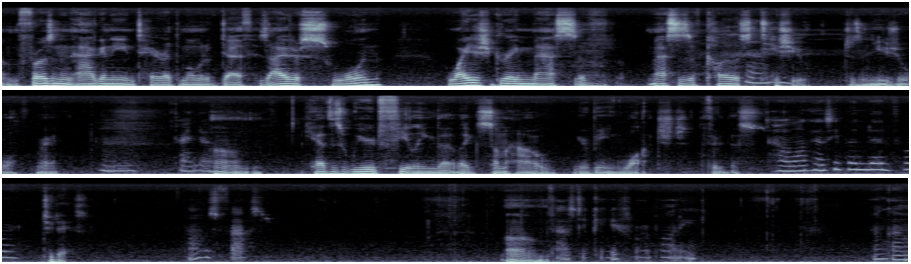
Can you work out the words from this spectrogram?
um, frozen in agony and terror at the moment of death. His eyes are swollen, whitish gray mass of masses of colorless tissue, which is unusual, right? kind of. um, he had this weird feeling that like somehow you're being watched through this. How long has he been dead for? Two days. That was fast. Um, Fast decay for a body. Okay.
